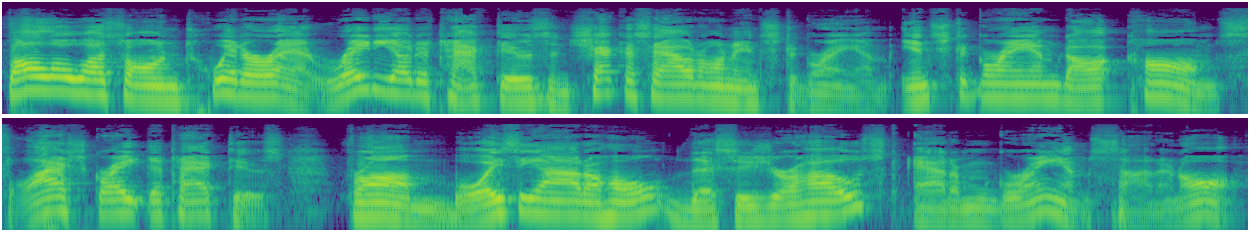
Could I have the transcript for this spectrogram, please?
Follow us on Twitter at Radio Detectives and check us out on Instagram, instagram.com slash great detectives. From Boise, Idaho, this is your host, Adam Graham, signing off.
